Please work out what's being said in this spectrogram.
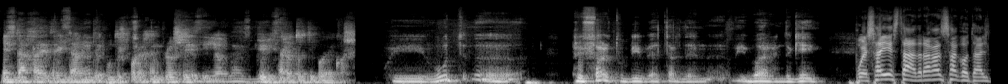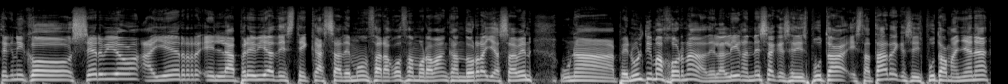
ventaja de 30 a 20 puntos, por ejemplo, se decidió priorizar otro tipo de cosas. Pues ahí está, Dragan Sakota, el técnico serbio, ayer en la previa de este Casa de Mon, Zaragoza, Moraván, Andorra, ya saben, una penúltima jornada de la Liga Endesa que se disputa esta tarde, que se disputa mañana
